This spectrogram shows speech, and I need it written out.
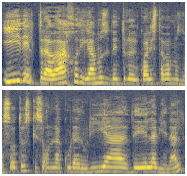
y del trabajo, digamos, dentro del cual estábamos nosotros, que son la curaduría de la Bienal,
